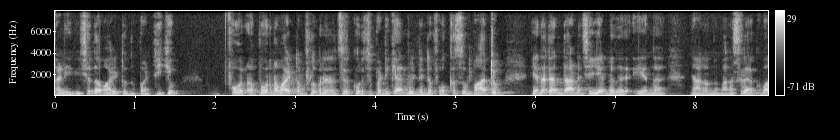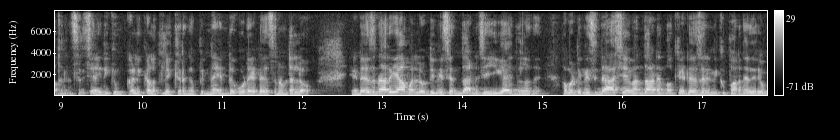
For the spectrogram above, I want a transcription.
കളി വിശദമായിട്ടൊന്ന് പഠിക്കും. പൂർണമായിട്ടും ഫ്ലുമിനൻസിനെ കുറിച്ച് പഠിക്കാൻ വേണ്ടി എന്റെ ഫോക്കസ് മാറ്റും. എന്നിട്ട് എന്താണ് ചെയ്യേണ്ടത് എന്ന് ഞാനൊന്ന് മനസ്സിലാക്കും. അതനുസരിച്ചായിരിക്കും കളിക്കളത്തിലേക്ക് ഇറങ്ങുക. പിന്നെ എന്റെ കൂടെ എഡേഴ്സൺ ഉണ്ടല്ലോ. എഡേഴ്സിന് അറിയാമല്ലോ ഡിനീസ് എന്താണ് ചെയ്യുക എന്നുള്ളത്. അപ്പോൾ ഡിനീസിന്റെ ആശയം എന്താണെന്നൊക്കെ എഡേഴ്സൺ എനിക്ക് പറഞ്ഞു തരും.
